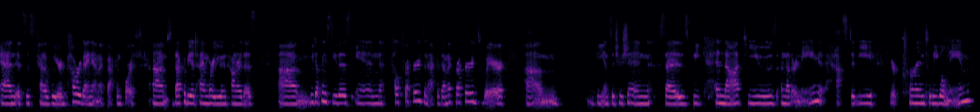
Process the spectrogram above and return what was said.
and it's this kind of weird power dynamic back and forth. Um, so that could be a time where you encounter this. Um, we definitely see this in health records and academic records where um, the institution says we cannot use another name. It has to be your current legal name.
